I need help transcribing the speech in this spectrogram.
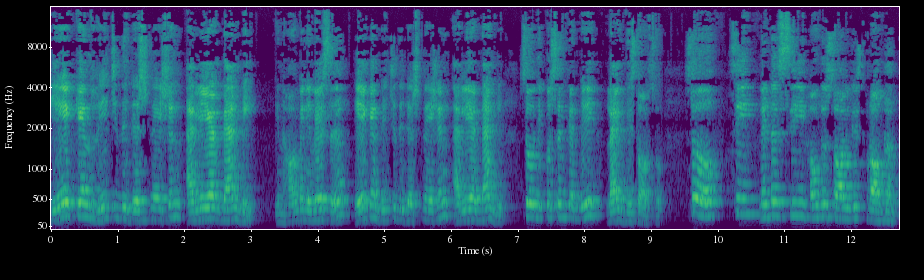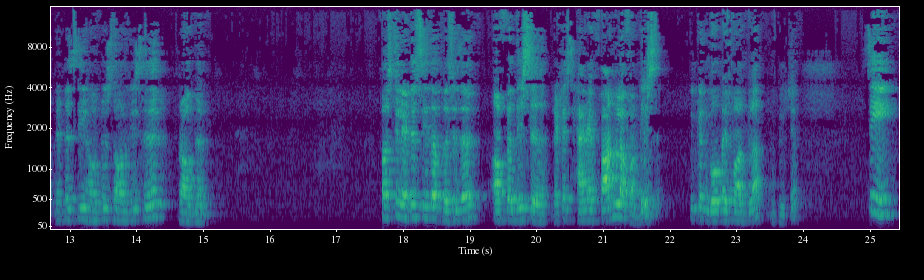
A can reach the destination earlier than B? In how many ways A can reach the destination earlier than B? So, the question can be like this also. So, see, let us see how to solve this problem. Let us see how to solve this problem. First, let us see the procedure. after this, uh, let us have a formula for this. We can go by formula in future. See,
